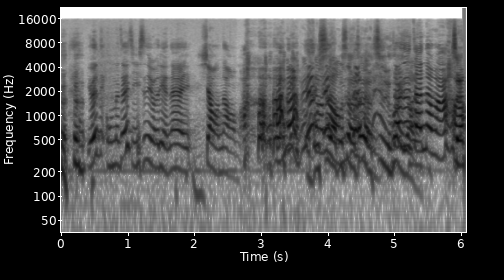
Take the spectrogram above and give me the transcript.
有点，我们这集是有点在笑闹嘛？不是啊，不是啊，这有智慧。这是真的吗？真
